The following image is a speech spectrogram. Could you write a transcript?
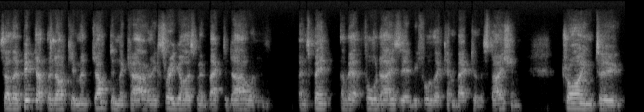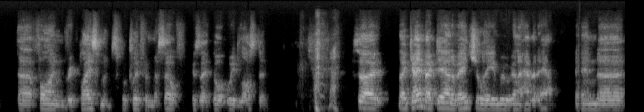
So they picked up the document, jumped in the car, and these three guys went back to Darwin and spent about four days there before they came back to the station, trying to uh, find replacements for Cliff and myself because they thought we'd lost it. so they came back down eventually, and we were going to have it out. And uh,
